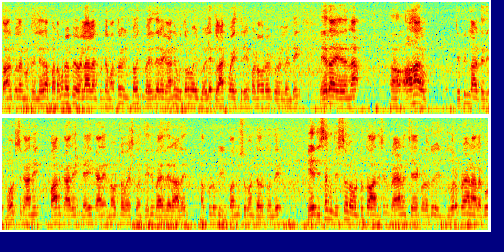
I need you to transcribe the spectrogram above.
సానుకూలంగా ఉంటుంది. లేదా పడమర వైపు వెళ్ళాలనుకుంటే మాత్రం ఇంట్లో నుంచి బయలుదేరే కానీ ఉత్తరం వైపు వెళ్ళి క్లాక్ వైపు తిరిగి పడమర వైపు వెళ్ళండి. లేదా ఏదైనా ఆహారం టిఫిన్ లాంటిది ఓట్స్ కానీ పాన్ కానీ నెయ్యి కానీ నోట్లో వేసుకొని తిరిగి బయలుదేరాలి. అప్పుడు మీకు పనులు శుభం జరుగుతుంది. ఏ దిశకు దిశలో ఉంటుందో ఆ దిశకు ప్రయాణం చేయకూడదు. ఇది దూర ప్రయాణాలకు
